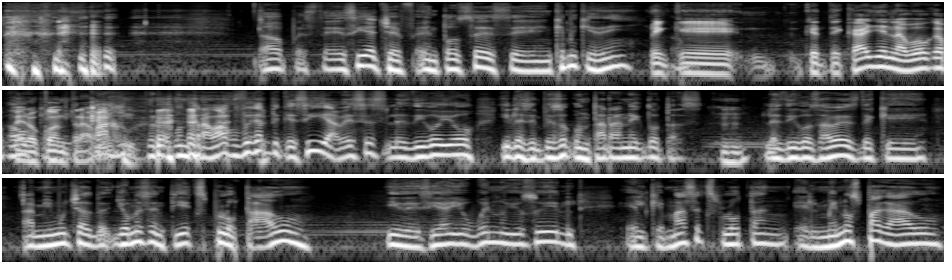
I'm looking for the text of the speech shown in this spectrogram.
Ah, pues te decía, chef. Entonces, ¿en qué me quedé? En que, que te calle en la boca, pero con trabajo. pero con trabajo. Fíjate que sí, a veces les digo yo y les empiezo a contar anécdotas. Les digo, ¿sabes? De que a mí muchas veces yo me sentí explotado y decía yo, bueno, yo soy el, el que más explotan, el menos pagado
